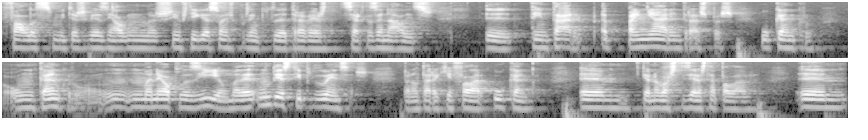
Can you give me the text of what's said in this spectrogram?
fala-se muitas vezes em algumas investigações, por exemplo, de, através de certas análises, eh, tentar apanhar, entre aspas, o cancro, ou um cancro, um, uma neoplasia, uma de, um desse tipo de doenças, para não estar aqui a falar o cancro, um, que eu não gosto de dizer esta palavra, um,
